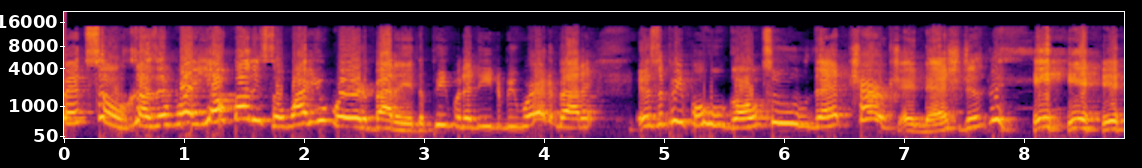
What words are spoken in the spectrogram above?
went to, because it wasn't your money. So why you worried about it? The people that need to be worried about it is the people who go to that church, and that's just me.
